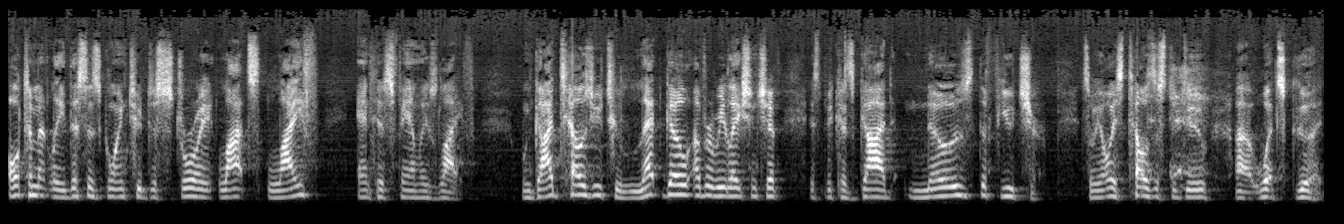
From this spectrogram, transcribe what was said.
ultimately this is going to destroy Lot's life and his family's life. When God tells you to let go of a relationship, it's because God knows the future. So he always tells us to do uh, what's good.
